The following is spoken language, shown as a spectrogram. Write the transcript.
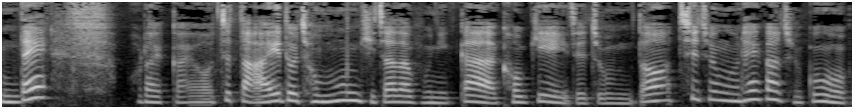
근데 뭐랄까요. 어쨌든 아이돌 전문 기자다 보니까 거기에 이제 좀 더 치중을 해가지고,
